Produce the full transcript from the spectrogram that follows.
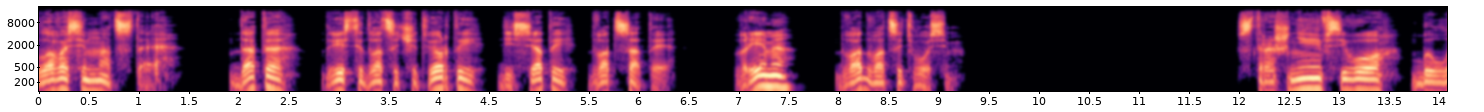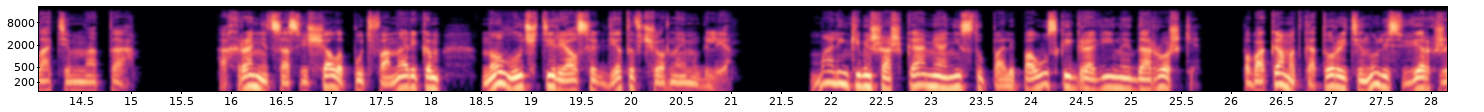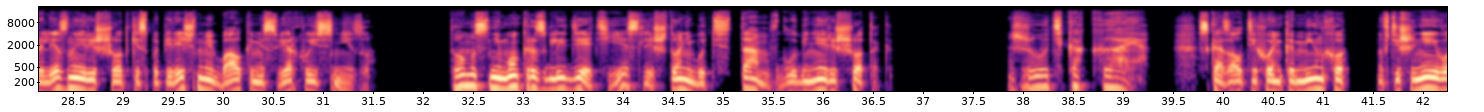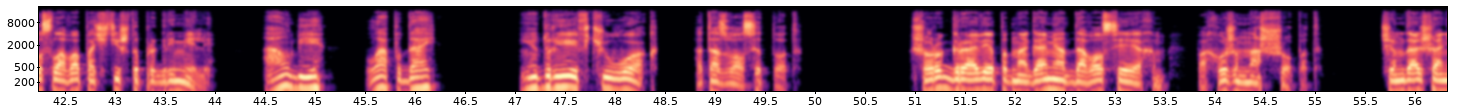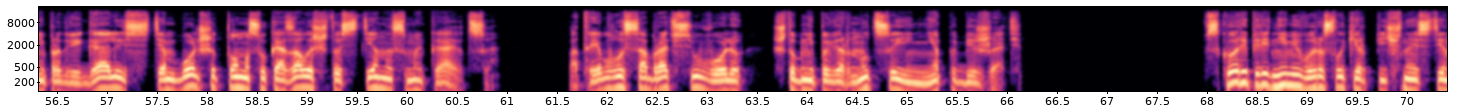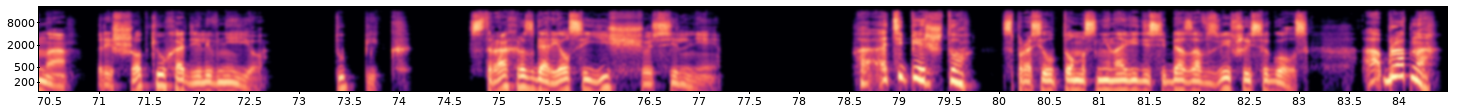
Глава 17. Дата 224, 10, 20. Время 2.28. Страшнее всего была темнота. Охранница освещала путь фонариком, но луч терялся где-то в черной мгле. Маленькими шажками они ступали по узкой гравийной дорожке, по бокам от которой тянулись вверх железные решетки с поперечными балками сверху и снизу. Томас не мог разглядеть, есть ли что-нибудь там, в глубине решеток. «Жуть какая!» — сказал тихонько Минхо, но в тишине его слова почти что прогремели. «Алби, лапу дай». «Не дрейф, чувак», — отозвался тот. Шорох гравия под ногами отдавался эхом, похожим на шепот. Чем дальше они продвигались, тем больше Томасу казалось, что стены смыкаются. Потребовалось собрать всю волю, чтобы не повернуться и не побежать. Вскоре перед ними выросла кирпичная стена, решетки уходили в нее. Тупик. Страх разгорелся еще сильнее. «А, «А теперь что?» — спросил Томас, ненавидя себя за взвившийся голос. «Обратно?»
